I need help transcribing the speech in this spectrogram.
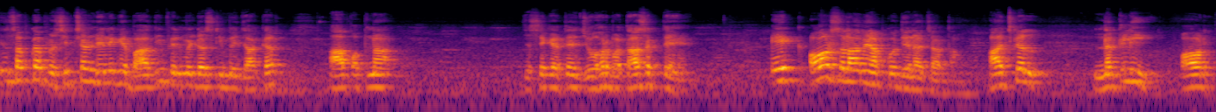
इन सब का प्रशिक्षण लेने के बाद ही फ़िल्म इंडस्ट्री में जाकर आप अपना, जिसे कहते हैं, जोहर बता सकते हैं। एक और सलाह मैं आपको देना चाहता हूँ। आजकल नकली और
